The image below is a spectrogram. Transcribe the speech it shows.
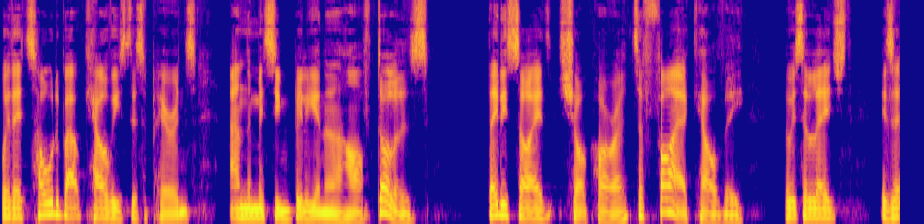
where they're told about Calvi's disappearance and the missing billion and a half dollars. They decide, shock horror, to fire Calvi, who it's alleged is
